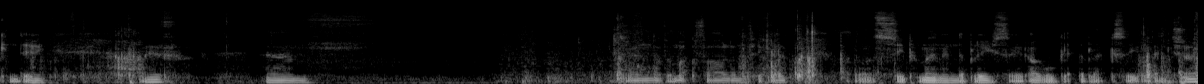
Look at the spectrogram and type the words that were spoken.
can do with. Um, another McFarlane figure was Superman in the blue suit. I will get the black suit eventually.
